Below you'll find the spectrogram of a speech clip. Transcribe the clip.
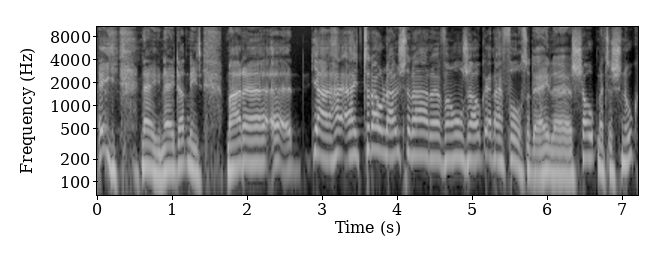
nee, nee, nee, dat niet. Maar eh, eh, ja, hij, hij trouw luisteraar van ons ook. En hij volgde de hele soap met de snoek.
